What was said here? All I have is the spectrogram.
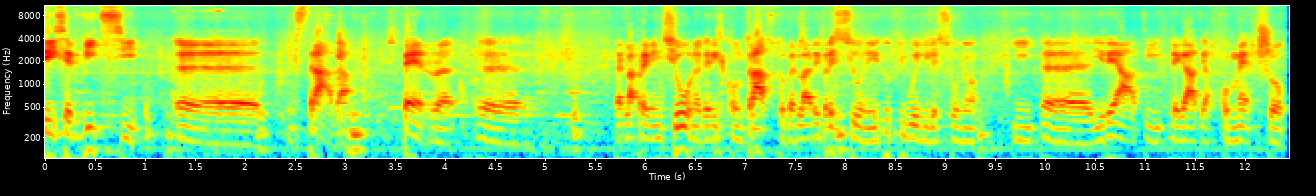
dei servizi eh, in strada per, eh, per, la prevenzione, per il contrasto, per la repressione di tutti quelli che sono i, eh, i reati legati al commercio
